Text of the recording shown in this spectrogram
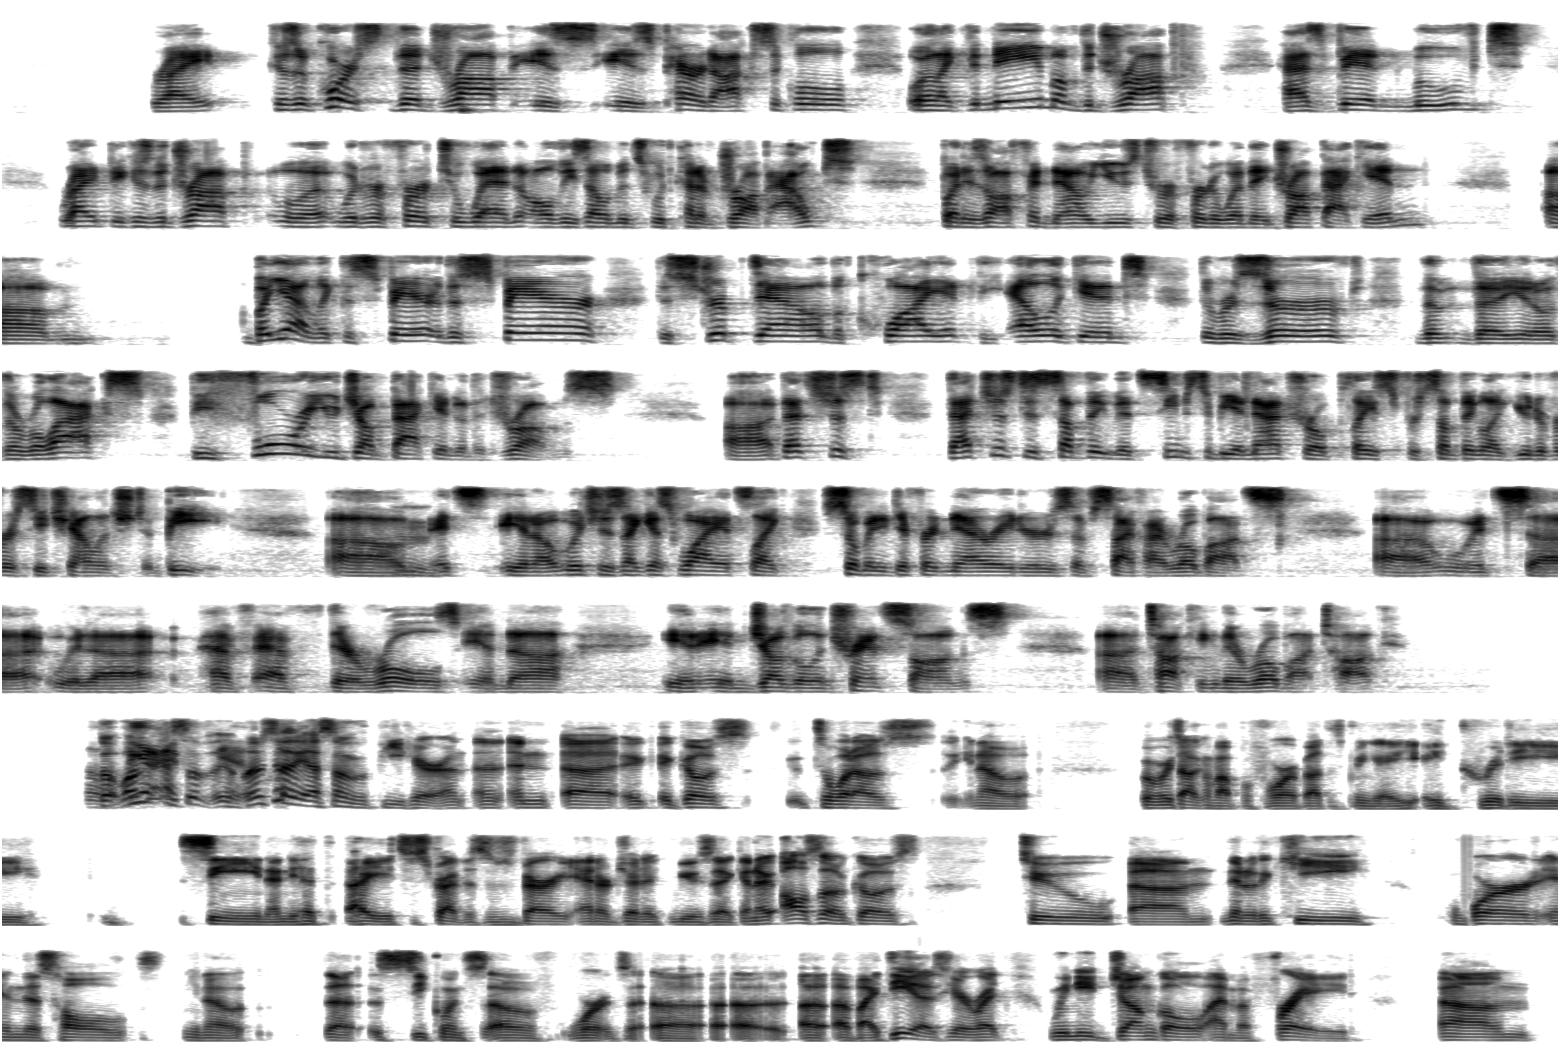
right? because of course the drop is is paradoxical or like the name of the drop has been moved right because the drop w- would refer to when all these elements would kind of drop out but is often now used to refer to when they drop back in um, but yeah like the spare the spare the stripped down the quiet the elegant the reserved the the you know the relax before you jump back into the drums uh, that's just that just is something that seems to be a natural place for something like University Challenge to be. Um, mm. It's you know, which is I guess why it's like so many different narrators of sci-fi robots. Uh, it's uh, would uh, have have their roles in uh, in, in jungle and trance songs, uh, talking their robot talk. But let, yeah, me, yeah. let me tell you something with Pete here, and, and uh, it, it, goes to what I was, you know, we were talking about before about this being a, a gritty scene, and you how you describe this as very energetic music, and it also goes to um, you know the key word in this whole you know the sequence of words uh, uh, uh, of ideas here, right? We need jungle. I'm afraid. Um,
